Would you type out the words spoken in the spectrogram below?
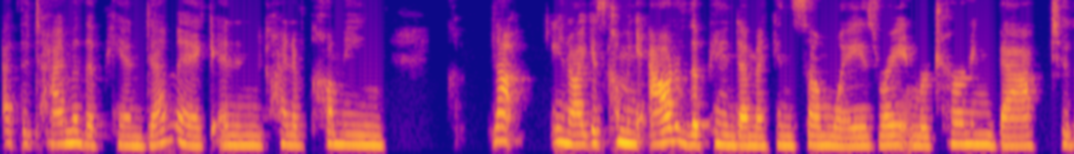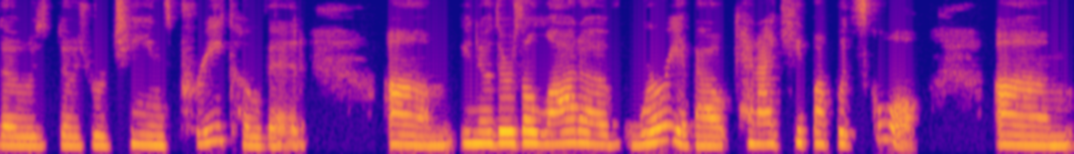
at the time of the pandemic and kind of coming not you know i guess coming out of the pandemic in some ways right and returning back to those those routines pre covid um, you know there's a lot of worry about can i keep up with school um,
